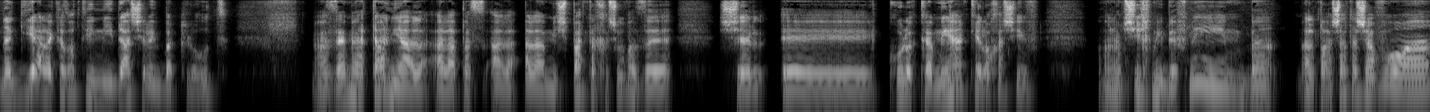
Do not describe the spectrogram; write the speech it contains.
נגיע לכזאת מידה של התבטלות. אז זה מהתניא על, על, הפס, על, על המשפט החשוב הזה של אה, כולה קמיה כלא חשיב. אבל נמשיך מבפנים ב, על פרשת השבוע,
